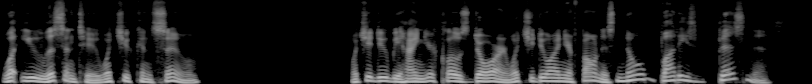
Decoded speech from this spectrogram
What you listen to, what you consume, what you do behind your closed door and what you do on your phone is nobody's business.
